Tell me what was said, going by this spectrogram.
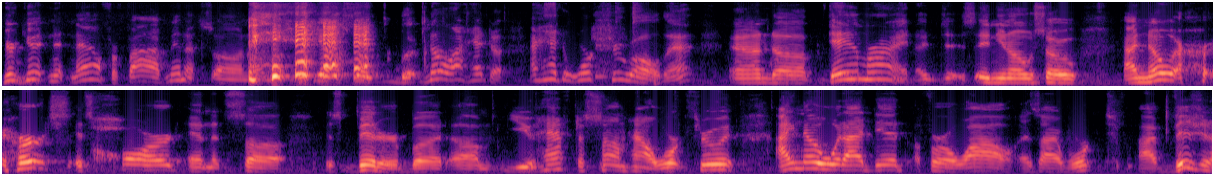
you, are getting it now for five minutes on. yeah, so, but no, I had to, I had to work through all that, and uh, damn right, and you know, so I know it hurts, it's hard, and it's uh, it's bitter, but um, you have to somehow work through it. I know what I did for a while as I worked. I vision,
